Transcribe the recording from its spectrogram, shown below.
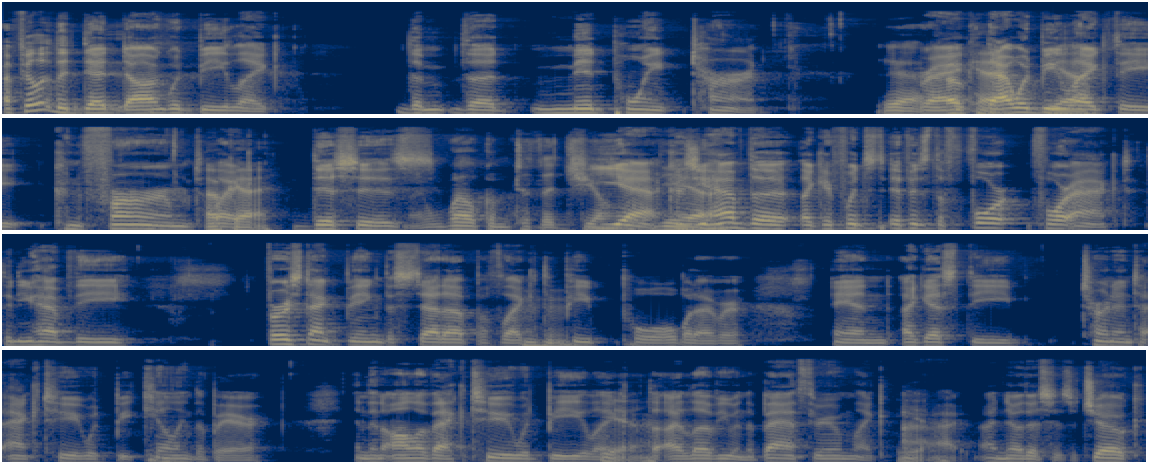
I feel like the dead dog would be like the the midpoint turn. Yeah. right? Okay, That would be yeah. like the confirmed like Okay. this is Welcome to the jungle. yeah because you have the like if it's if it's the four four act then you have the first act being the setup of like the Mhm. peep pool whatever and I guess the turn into act two would be killing the bear and then all of act two would be like Yeah. the I love you in the bathroom like Yeah. I, I know this is a joke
